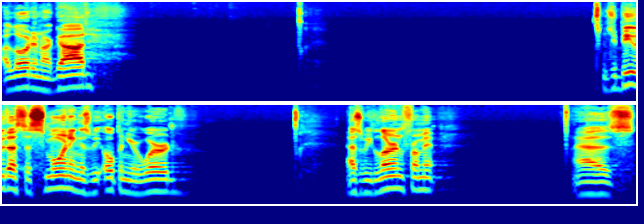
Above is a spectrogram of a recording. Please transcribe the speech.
Our Lord and our God, would you be with us this morning as we open your word? As we learn from it, as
